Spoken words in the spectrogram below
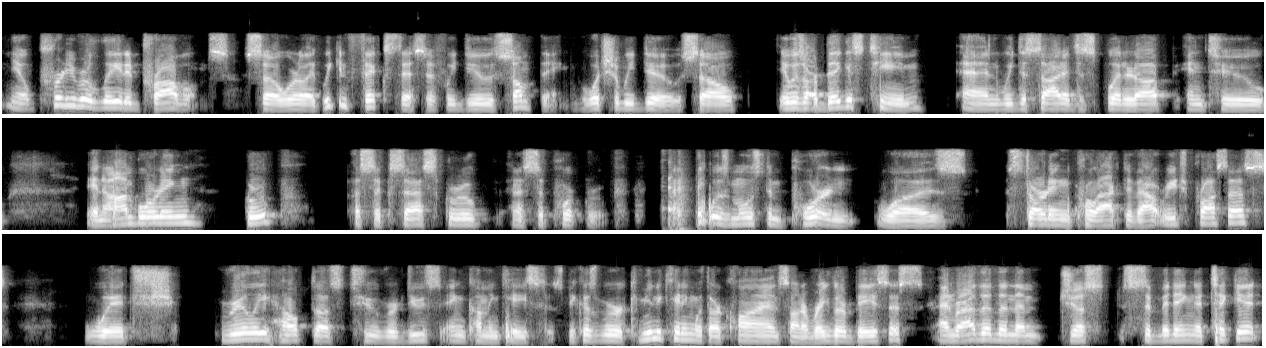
you know pretty related problems. So we're like we can fix this if we do something. What should we do? So it was our biggest team and we decided to split it up into an onboarding group a success group and a support group i think what was most important was starting a proactive outreach process which really helped us to reduce incoming cases because we were communicating with our clients on a regular basis. And rather than them just submitting a ticket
